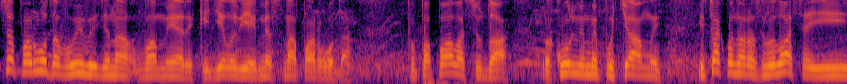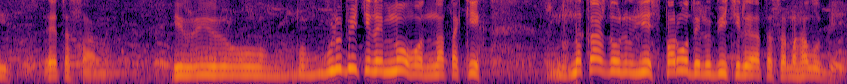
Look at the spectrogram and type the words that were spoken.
Ця порода виведена в Америці, ділові м'ясна порода. Попала сюди окольними путями. І так вона розвелася і це саме. І, і Любителів багато на таких. На кожного є породи любителі це саме голубей.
